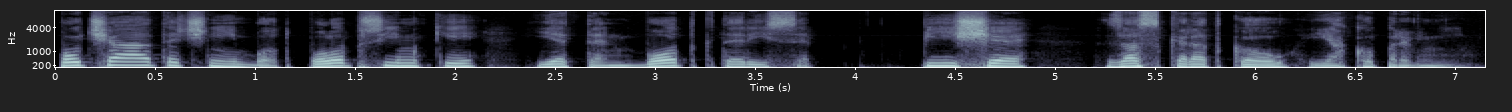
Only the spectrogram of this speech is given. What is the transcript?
počáteční bod polopřímky je ten bod, který se píše za zkratkou jako první.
